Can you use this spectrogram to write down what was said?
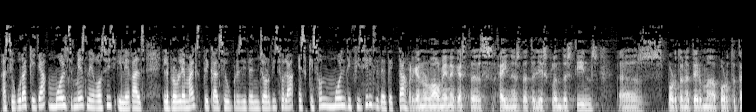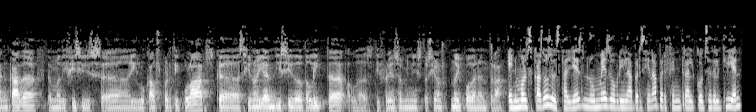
assegura que hi ha molts més negocis il·legals. El problema, explica el seu president Jordi Solà, és que són molt difícils de detectar. perquè normalment aquestes feines de tallers clandestins es porten a terme a porta tancada, en edificis eh, i locals particulars, que si no hi ha indici de delicte, les diferents administracions no hi poden entrar. En molts casos, els tallers només obrin la persiana per fer entrar el cotxe del client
